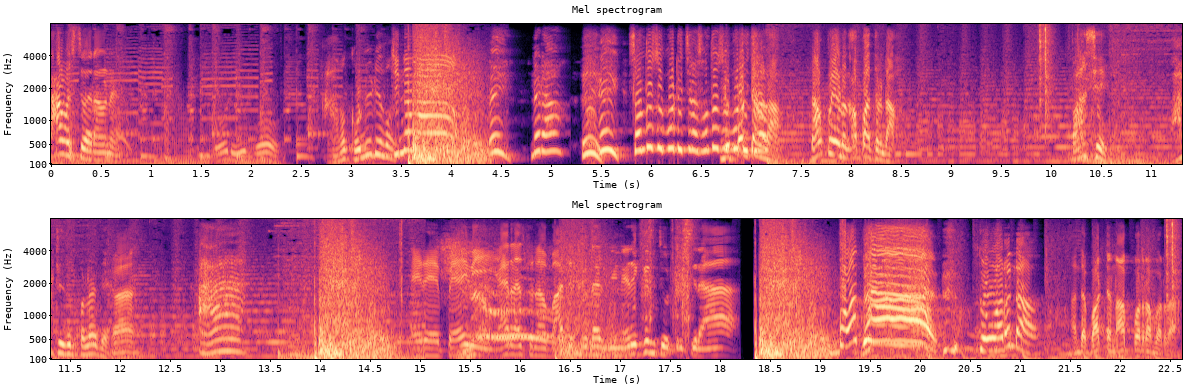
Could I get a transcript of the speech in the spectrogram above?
சாவடிச்சுட்டு வர அவனை. அவன் கொண்டுடுவான் சின்னமா ஏய் என்னடா? ஏய். சந்தோஷம் போட்டுச்சுடா சந்தோஷம் போட்டுச்சுடா. நான் போய் அவனை காப்பாத்துறேன்டா. பாசே பாட்டு எதுவும் பண்ணாத. ஆ. பேவி யாரா சொன்னா பாட்டு சொன்னா நீ நெருக்குன்னு வரேன்டா அந்த பாட்டை நான் போடுறேன் வர்றான்.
